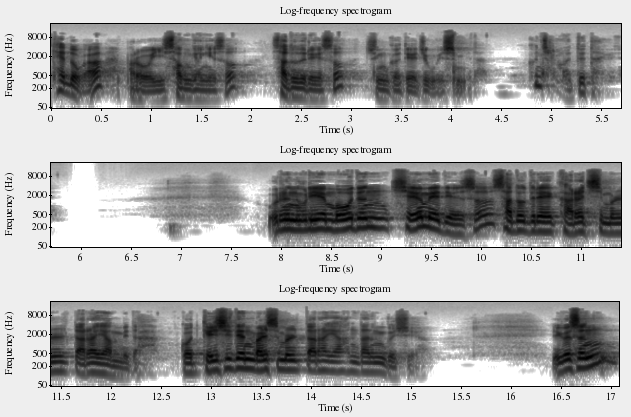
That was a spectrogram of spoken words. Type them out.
태도가 바로 이 성경에서 사도들에게서 증거되어지고 있습니다. 그건 잘못됐다. 우리는 우리의 모든 체험에 대해서 사도들의 가르침을 따라야 합니다. 곧 계시된 말씀을 따라야 한다는 것이에요. 이것은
